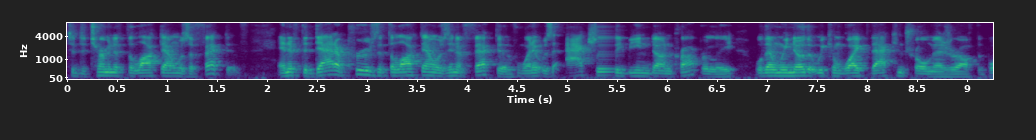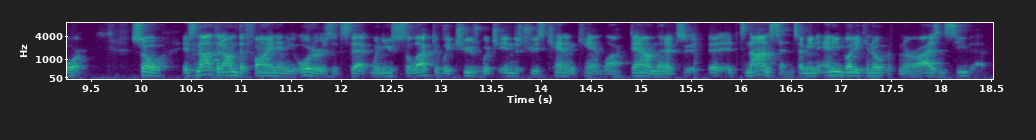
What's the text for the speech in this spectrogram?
to determine if the lockdown was effective. And if the data proves that the lockdown was ineffective when it was actually being done properly, well, then we know that we can wipe that control measure off the board. So it's not that I'm defying any orders. It's that when you selectively choose which industries can and can't lock down, then it's it's nonsense. I mean, anybody can open their eyes and see that.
